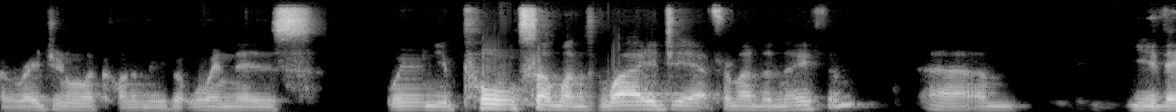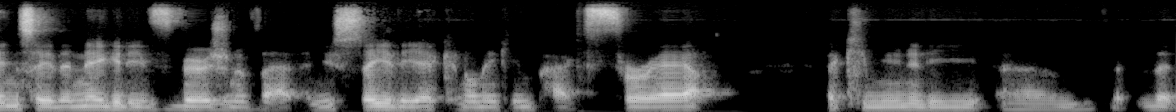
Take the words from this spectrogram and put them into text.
a regional economy. But when there's when you pull someone's wage out from underneath them, um, you then see the negative version of that, and you see the economic impact throughout a community um, that, that,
